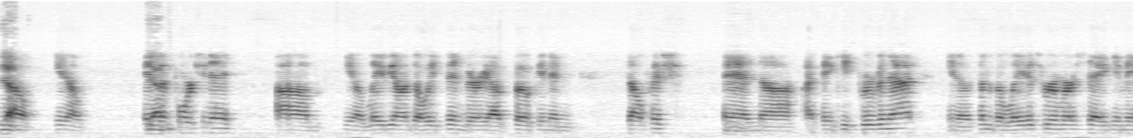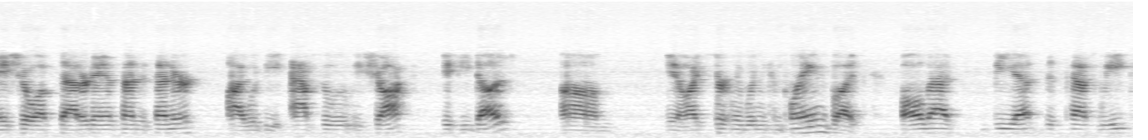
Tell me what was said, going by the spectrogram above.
Yeah. So, you know, it's yeah. unfortunate. Um, you know, Le'Veon's always been very outspoken and selfish, mm-hmm. and uh, I think he's proven that. You know, some of the latest rumors say he may show up Saturday and sign the tender. I would be absolutely shocked if he does. Um, you know, I certainly wouldn't complain, but all that BS this past week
